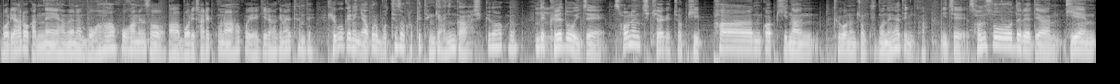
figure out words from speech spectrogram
머리 하러 갔네 하면은 뭐 하호 하면서 아 머리 잘했구나 하고 얘기를 하긴 할 텐데 결국에는 야구를 못해서 그렇게 된 게 아닌가 싶기도 하고요. 근데 음. 그래도 이제 선은 지켜야겠죠. 비판과 비난 그거는 좀 구분을 해야 되니까. 이제 선수들에 대한 DM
